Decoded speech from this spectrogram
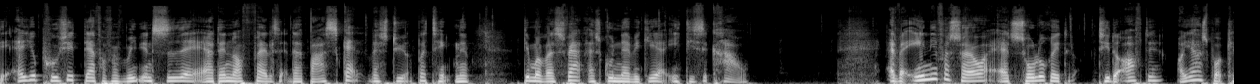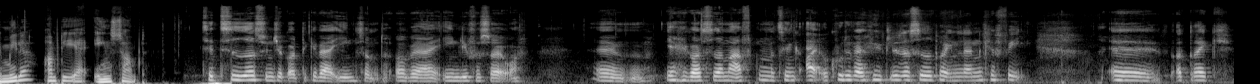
Det er jo pudsigt, der fra familiens side af er den opfattelse, at der bare skal være styr på tingene. Det må være svært at skulle navigere i disse krav. At være enlig forsørger er et solorit tit og ofte, og jeg har spurgt Camilla, om det er ensomt. Til tider synes jeg godt, det kan være ensomt at være enlig forsørger. Øhm, jeg kan godt sidde om aftenen og tænke, ej, hvor kunne det være hyggeligt at sidde på en eller anden café øh, og drikke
